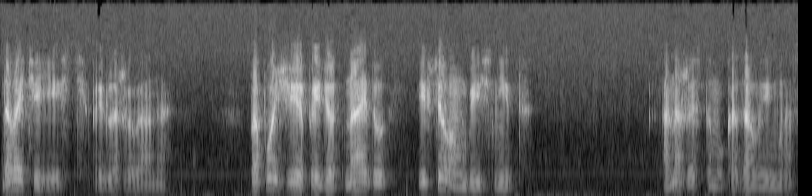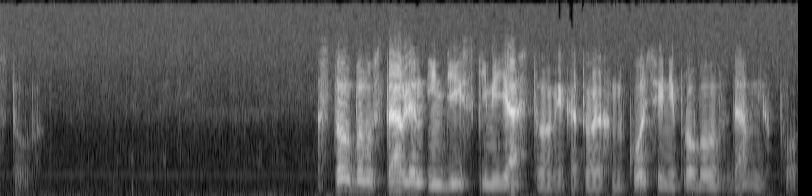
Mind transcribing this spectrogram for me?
«Давайте есть», — предложила она. «Попозже придет Найду и все вам объяснит». Она жестом указала ему на стол. Стол был уставлен индийскими яствами, которых Нкоси не пробовал с давних пор.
